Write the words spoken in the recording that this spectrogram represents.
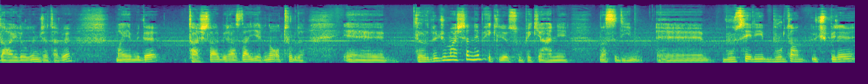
dahil olunca tabii Miami'de taşlar biraz daha yerine oturdu. E, dördüncü maçta ne bekliyorsun peki? Hani nasıl diyeyim? E, bu seri buradan 3-1'e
